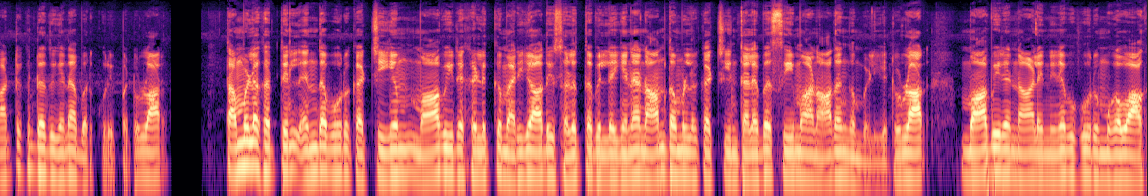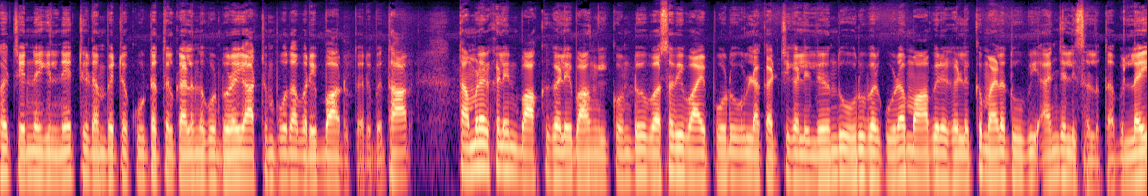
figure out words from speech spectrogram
காட்டுகின்றது என அவர் குறிப்பிட்டுள்ளார். தமிழகத்தில் எந்தவொரு கட்சியும் மாவீரர்களுக்கு மரியாதை செலுத்தவில்லை என நாம் தமிழர் கட்சியின் தலைவர் சீமான் ஆதங்கம் வெளியிட்டுள்ளார். மாவீரர் நாளை நினைவுகூரும் முகவாக சென்னையில் நேற்று இடம்பெற்ற கூட்டத்தில் கலந்து கொண்டு உரையாற்றும் போது அவர் இவ்வாறு தெரிவித்தார். தமிழர்களின் வாக்குகளை வாங்கிக் கொண்டு வசதி வாய்ப்போடு உள்ள கட்சிகளிலிருந்து ஒருவர் கூட மாவீரர்களுக்கு மலதூவி அஞ்சலி செலுத்தவில்லை.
